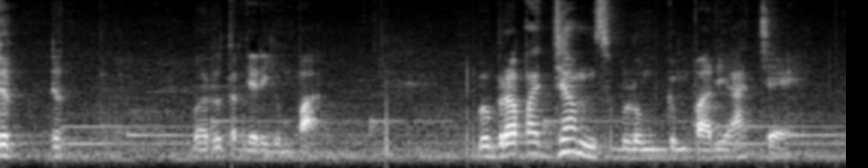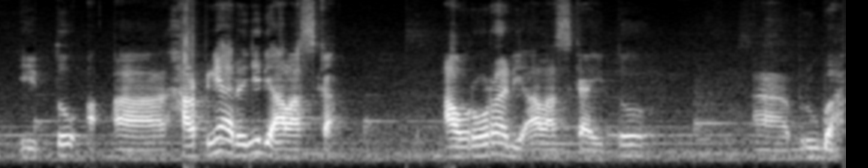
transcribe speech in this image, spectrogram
dek dek, baru terjadi gempa. Beberapa jam sebelum gempa di Aceh itu uh, harp ini adanya di Alaska. Aurora di Alaska itu uh, berubah.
